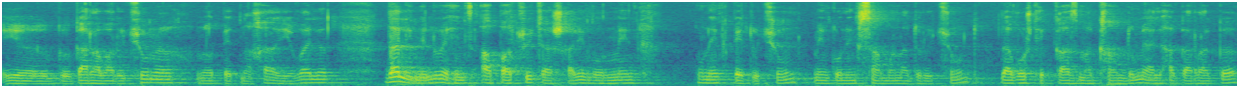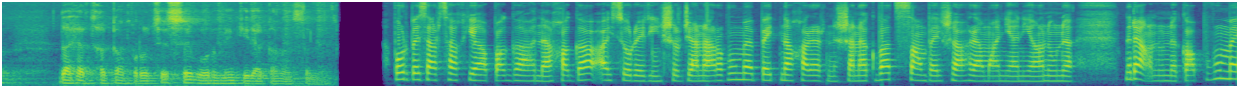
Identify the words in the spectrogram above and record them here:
կառավարությունը, նոր պետնախագահ եւ այլն, դա լինելու է հենց ապացույց աշխարհին, որ մենք ունենք պետություն, մենք ունենք սահմանադրություն, դա ոչ թե կազմակերպում է, այլ հակառակը դա հերթական process է, որը մենք իրականացնում ենք։ Որպես Արցախի ապագա նախագահ այս օրերին շրջանառվում է պետնախարար նշանակված Սամվել Շահրամանյանի անունը։ Նրա անունը կապվում է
